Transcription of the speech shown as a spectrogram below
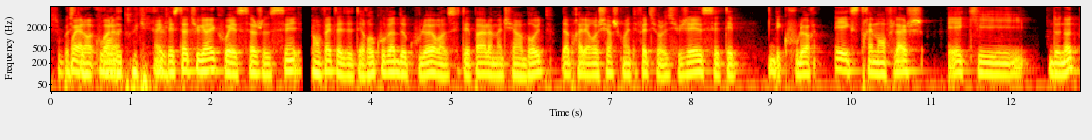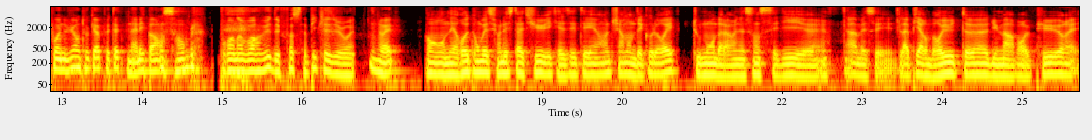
je sais pas si Ouais, au alors, courant voilà. des trucs Avec les statues grecques, oui, ça je sais. En fait, elles étaient recouvertes de couleurs, c'était pas la matière brute. D'après les recherches qui ont été faites sur le sujet, c'était des couleurs extrêmement flash et qui, de notre point de vue en tout cas, peut-être n'allaient pas ensemble. pour en avoir vu des fois ça pique les yeux ouais Ouais. Quand on est retombé sur les statues et qu'elles étaient entièrement décolorées, tout le monde à la Renaissance s'est dit euh, Ah, mais c'est de la pierre brute, euh, du marbre pur, et,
